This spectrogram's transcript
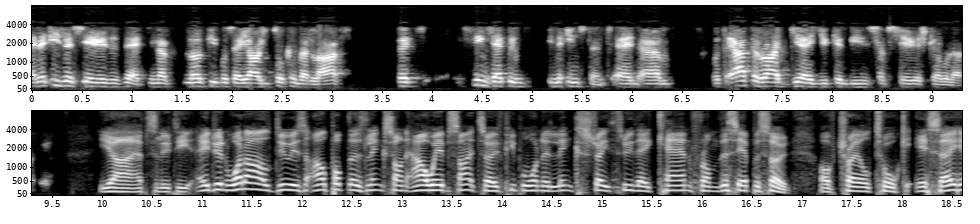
And it is as serious as that. You know, a lot of people say, oh, you're talking about life, but things happen in an instant. And, um, without the right gear, you can be in some serious trouble out there. Yeah, absolutely. Adrian, what I'll do is I'll pop those links on our website. So if people want to link straight through, they can from this episode of Trail Talk SA.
